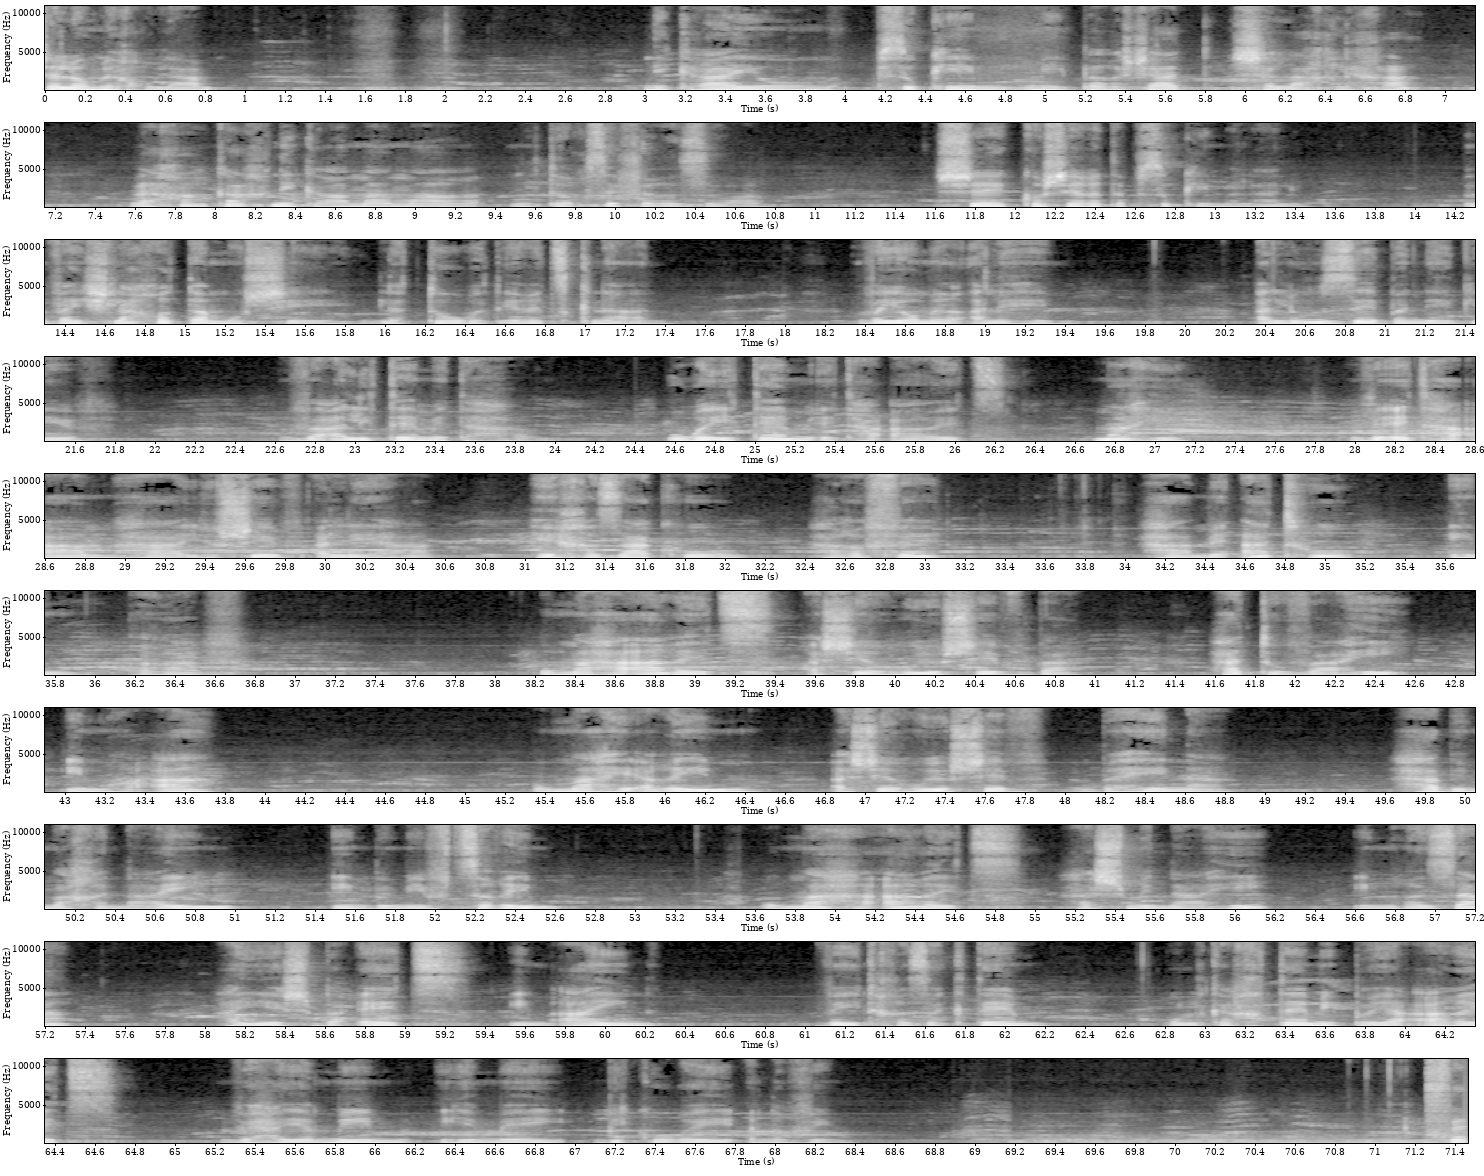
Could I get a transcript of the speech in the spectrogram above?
שלום לכולם. נקרא היום פסוקים מפרשת שלח לך, ואחר כך נקרא מאמר מתוך ספר הזוהר, שקושר את הפסוקים הללו. וישלח אותם משה לתור את ארץ כנען, ויאמר עליהם, עלו זה בנגב, ועליתם את ההר, וראיתם את הארץ, מה היא? ואת העם היושב עליה, החזק הוא, הרפה, המעט הוא עם רב. ומה הארץ אשר הוא יושב בה, הטובה היא עם רעה, ומה הערים אשר הוא יושב בהנה, הבמחניים אם במבצרים, ומה הארץ השמנה היא אם רזה, היש בה עץ עם עין, והתחזקתם, ולקחתם מפרי הארץ, והימים ימי ביקורי ענבים. זה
